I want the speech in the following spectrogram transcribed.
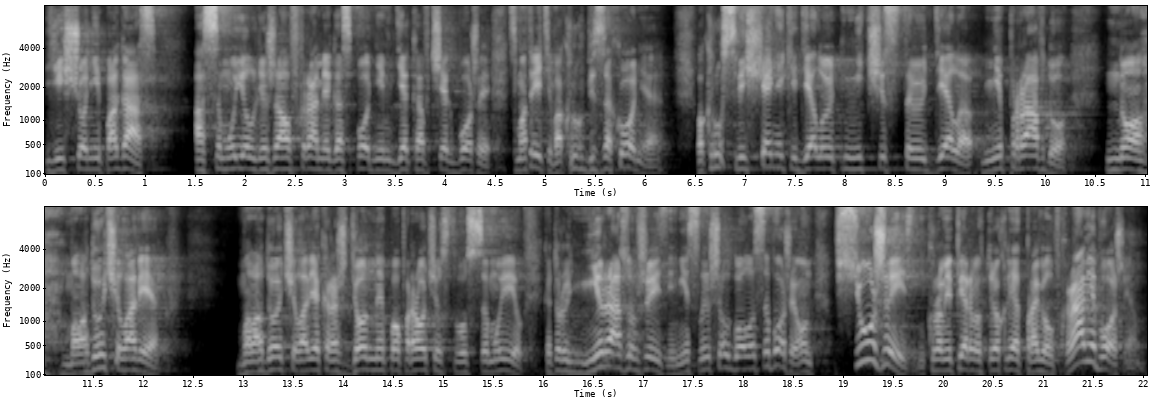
еще не погас. а Самуил лежал в храме Господнем, где ковчег Божий. Смотрите, вокруг беззакония, вокруг священники делают нечистое дело, неправду, но молодой человек, молодой человек, рожденный по пророчеству Самуил, который ни разу в жизни не слышал голоса Божия, он всю жизнь, кроме первых трех лет, провел в храме Божьем,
